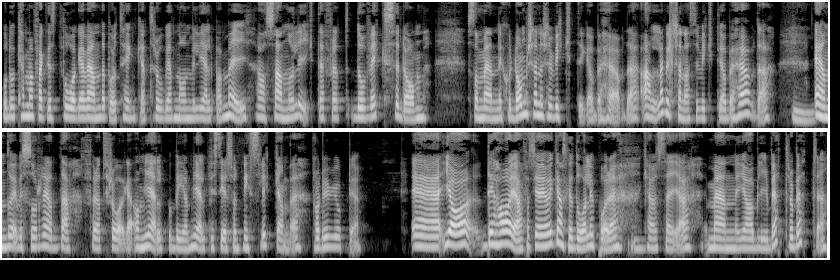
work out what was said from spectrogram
Och då kan man faktiskt våga vända på det och tänka, tror vi att någon vill hjälpa mig? Ja, sannolikt, därför att då växer de som människor, de känner sig viktiga och behövda. Alla vill känna sig viktiga och behövda. Mm. Ändå är vi så rädda för att fråga om hjälp och be om hjälp. Vi ser det som ett misslyckande. Har du gjort det? Eh, ja, det har jag, fast jag är ganska dålig på det mm. kan jag säga. Men jag blir bättre och bättre.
